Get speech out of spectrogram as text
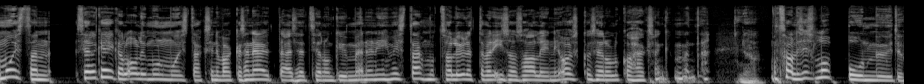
mä muistan, siellä keikalla oli mun muistaakseni, vaikka se näyttäisi, että siellä on kymmenen ihmistä, mutta se oli yllättävän iso sali, niin olisiko siellä ollut 80. Joo. Mutta se oli siis loppuun myyty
